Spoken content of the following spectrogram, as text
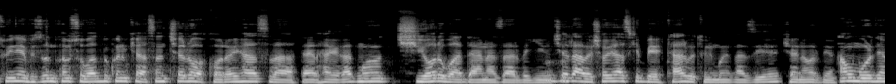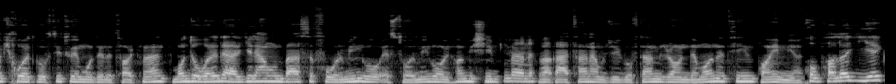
تو این اپیزود می‌خوایم صحبت بکنیم که اصلا چه راهکارهایی هست و در حقیقت ما چیا رو باید در نظر بگیریم. چه روشهایی هست که بهتر بتونیم با این قضیه کنار بیایم. همون موردی هم که خودت گفتی توی مدل تاکمن ما دوباره درگیر همون بحث forming و storming و اینها میشیم. بله. و قطعا همونجوری گفتم راندمان تیم پایین میاد. خب حالا یک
